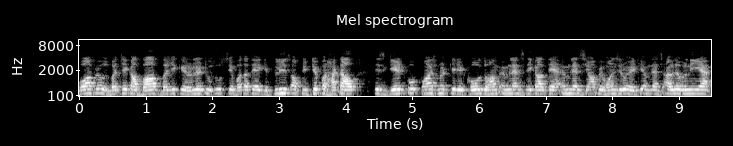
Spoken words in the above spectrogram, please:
वहाँ पे उस बच्चे का बाप, बच्चे के रिलेटिव उससे बताते हैं कि प्लीज़ अपनी टिपर हटाओ। इस गेट को पाँच मिनट के लिए खोल दो, हम एंबुलेंस निकालते हैं। एंबुलेंस यहाँ पे वन ज़ीरो एट की एंबुलेंस अवेलेबल नहीं है।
